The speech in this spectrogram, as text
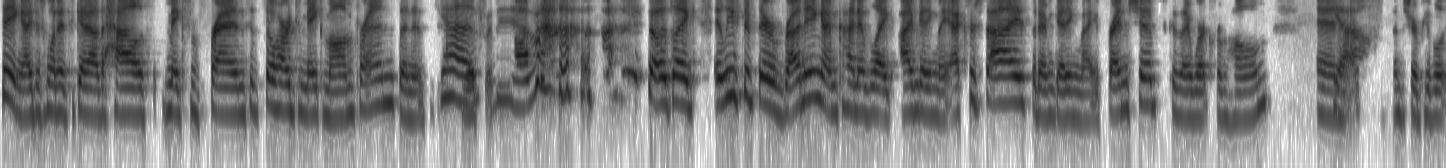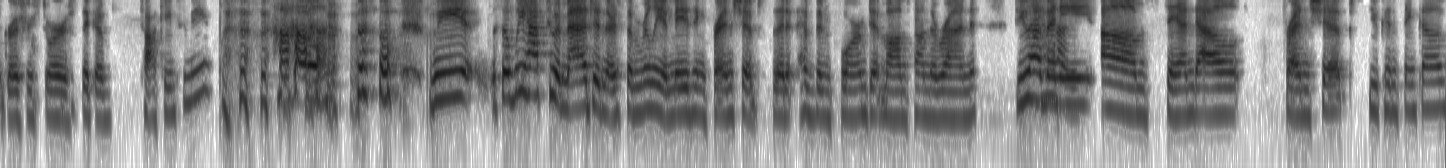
thing, I just wanted to get out of the house, make some friends. It's so hard to make mom friends. And it's yes it so it's like, at least if they're running, I'm kind of like, I'm getting my exercise, but I'm getting my friendships because I work from home. And Yes. um, I'm sure people at grocery store are sick of talking to me. So we so we have to imagine there's some really amazing friendships that have been formed at Moms on the Run. Do you have Yeah. any um, standout friendships you can think of?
